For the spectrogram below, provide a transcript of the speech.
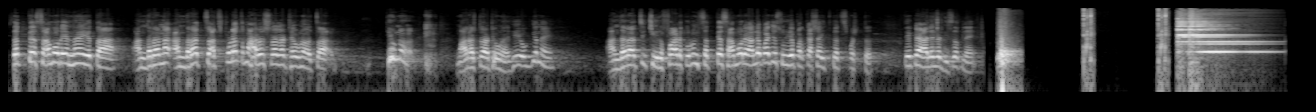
सत्य सामोरे न येता अंधारांना अंधारात चाचपडत महाराष्ट्राला ठेवणं चा ठेवणं महाराष्ट्राला ठेवणं हे योग्य नाही. अंधाराची चिरफाड करून सत्य सामोरे आलं पाहिजे सूर्यप्रकाशा इतकंच स्पष्ट. ते काय आलेलं दिसत नाही.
